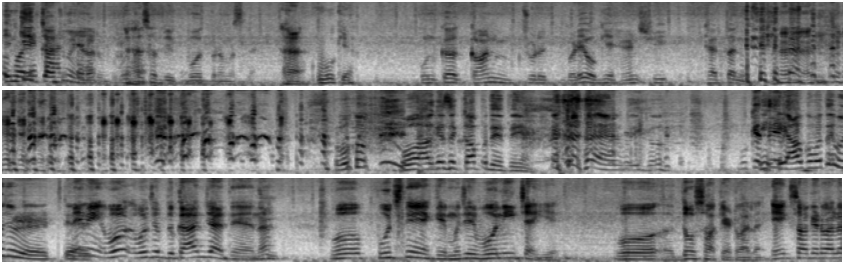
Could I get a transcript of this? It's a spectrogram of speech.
ان کے چاچو ہیں یار ان کا ہاں۔ بہت بڑا مسئلہ ہے۔ ہاں۔ وہ کیا؟ ان کا کان چھوڑے بڑے ہو گئے ہینڈ فری ٹھہرتا نہیں۔ وہ آگے سے کپ دیتے ہیں۔ وہ آپ کو پتہ ہے نہیں نہیں وہ جب دکان جاتے ہیں نا وہ پوچھتے ہیں کہ مجھے وہ نہیں چاہیے وہ دو ساکٹ والا۔ ایک ساکٹ والا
